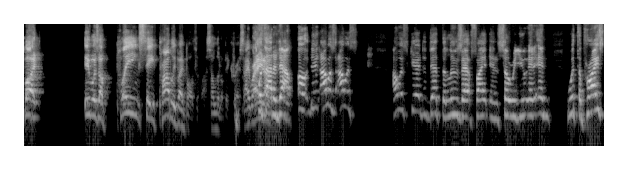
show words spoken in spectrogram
But it was a playing safe probably by both of us a little bit, Chris. I right. without a doubt. Oh, dude, I was, I was, I was scared to death to lose that fight, and so were you. And, and with the price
